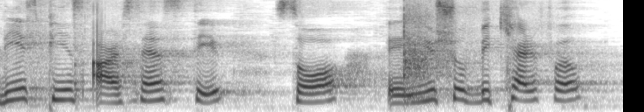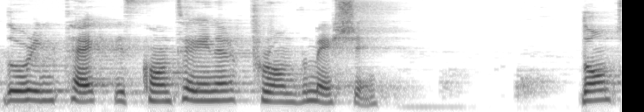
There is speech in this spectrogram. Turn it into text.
These pins are sensitive, so uh, you should be careful during take this container from the machine. Don't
